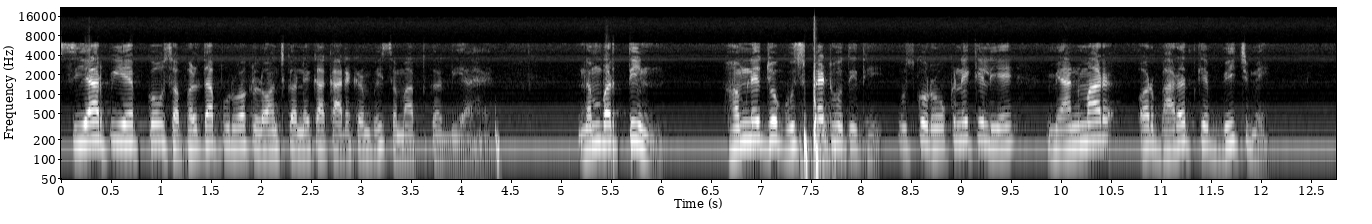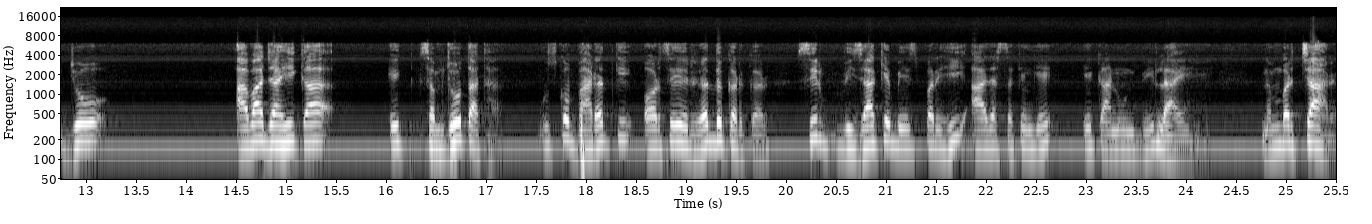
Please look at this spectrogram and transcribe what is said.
सीआरपीएफ को सफलतापूर्वक लॉन्च करने का कार्यक्रम भी समाप्त कर दिया है। नंबर तीन, हमने जो घुसपैठ होती थी, उसको रोकने के लिए म्यांमार और भारत के बीच में जो आवाजाही का एक समझौता था, उसको भारत की ओर से रद्द कर कर सिर्फ़ वीज़ा के बेस पर ही आ जा सकेंगे, ये कानून भी लाए हैं। नंबर चार,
